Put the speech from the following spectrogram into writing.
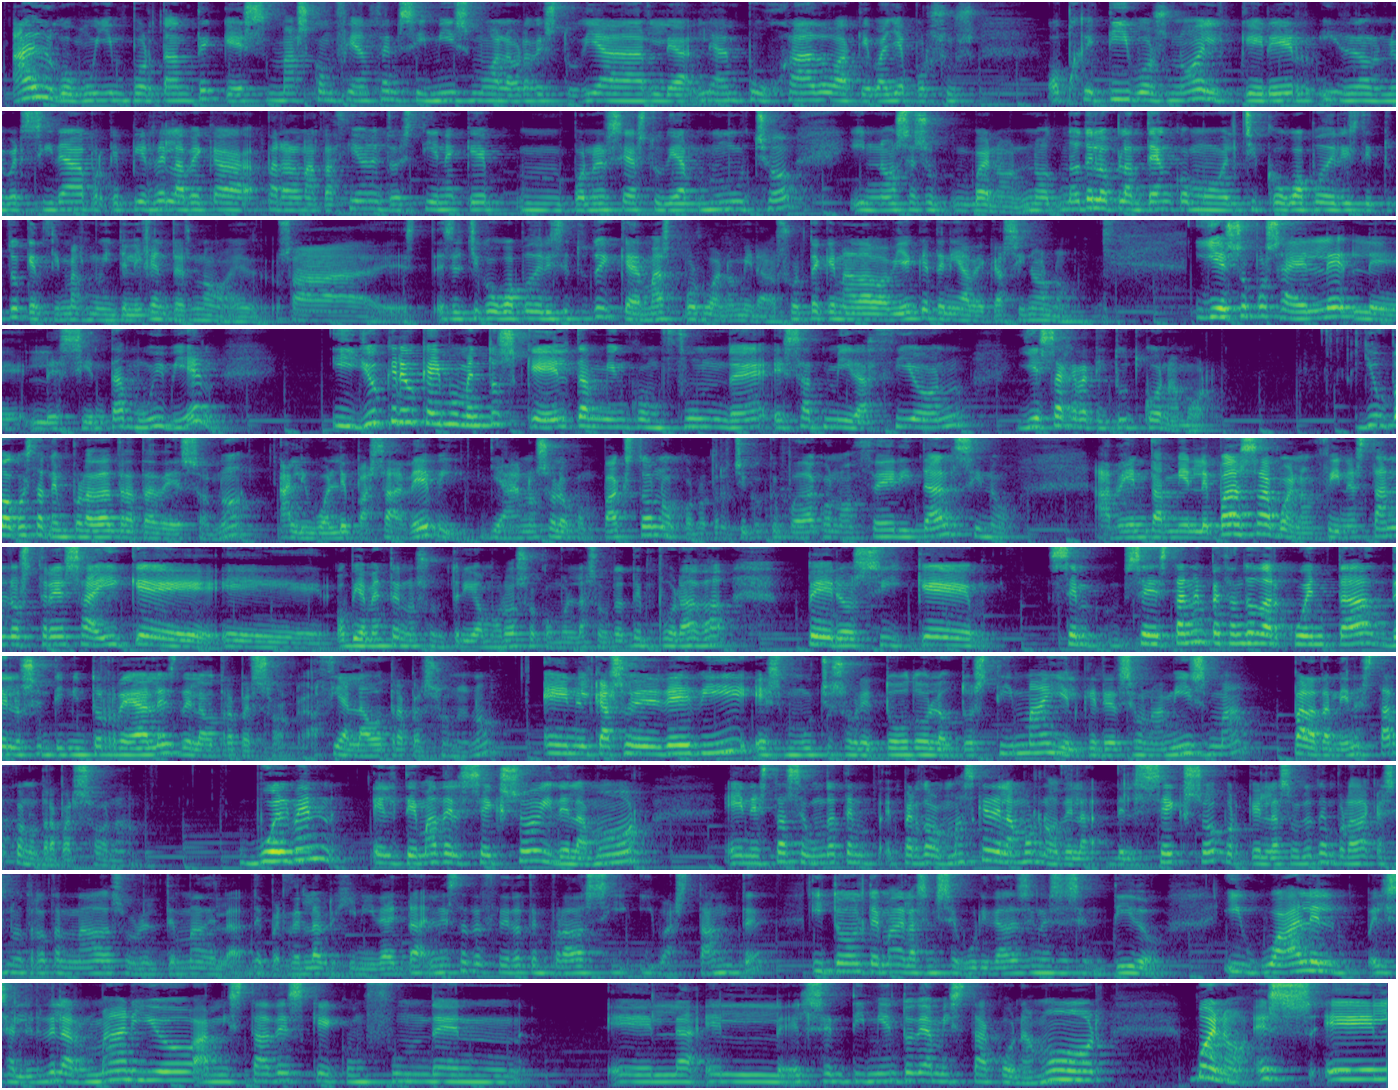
algo muy importante que es más confianza en sí mismo a la hora de estudiar, le ha empujado a que vaya por sus objetivos, ¿no? El querer ir a la universidad porque pierde la beca para la natación, entonces tiene que mm, ponerse a estudiar mucho y no se bueno, no, te lo plantean como el chico guapo del instituto, que encima es muy inteligente, no, eh, o sea, es, el chico guapo del instituto y que además, pues bueno, mira, suerte que nadaba bien que tenía beca, si no, no. Y eso pues a él le, le sienta muy bien. Y yo creo que hay momentos que él también confunde esa admiración y esa gratitud con amor. Y un poco esta temporada trata de eso, ¿no? Al igual le pasa a Debbie, ya no solo con Paxton o con otro chico que pueda conocer y tal, sino a Ben también le pasa. Bueno, en fin, están los tres ahí que eh, obviamente no es un trío amoroso como en la segunda temporada, pero sí que se, se, están empezando a dar cuenta de los sentimientos reales de la otra persona, hacia la otra persona, ¿no? En el caso de Debbie es mucho sobre todo la autoestima y el quererse a una misma para también estar con otra persona vuelven el tema del sexo y del amor en esta segunda temporada, perdón, más que del amor, no, del sexo, porque en la segunda temporada casi no tratan nada sobre el tema de, la, de perder la virginidad y tal. En esta tercera temporada sí y bastante. Y todo el tema de las inseguridades en ese sentido. Igual el, el salir del armario, amistades que confunden el, el, el sentimiento de amistad con amor bueno, es eh,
